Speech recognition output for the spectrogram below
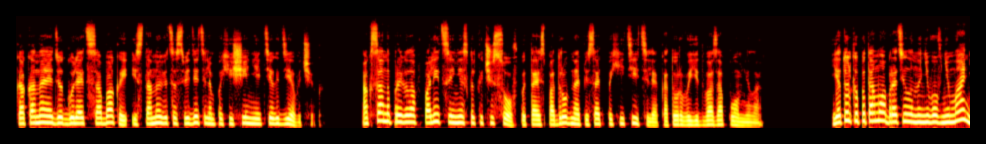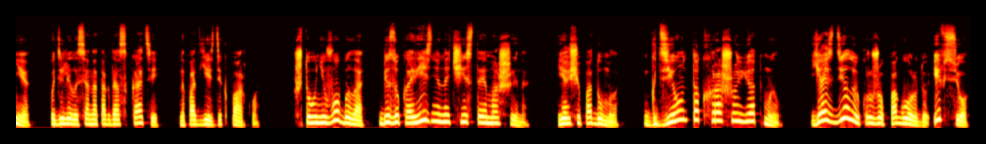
как она идет гулять с собакой и становится свидетелем похищения тех девочек. Оксана провела в полиции несколько часов, пытаясь подробно описать похитителя, которого едва запомнила. «Я только потому обратила на него внимание», — поделилась она тогда с Катей на подъезде к парку, что у него была безукоризненно чистая машина. Я еще подумала, где он так хорошо ее отмыл? Я сделаю кружок по городу, и все,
